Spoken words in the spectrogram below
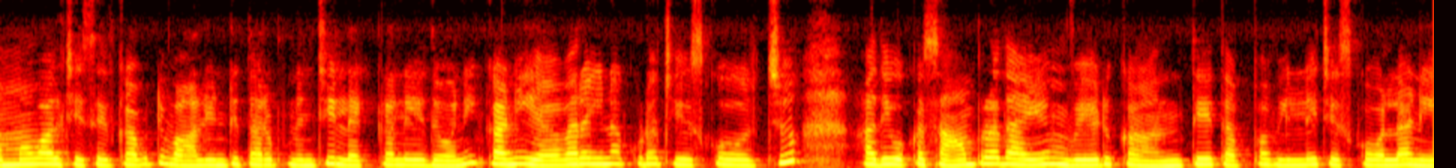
అమ్మ వాళ్ళు చేసేది కాబట్టి వాళ్ళ ఇంటి తరపు నుంచి లెక్కలేదు అని. కానీ ఎవరైనా కూడా చేసుకోవచ్చు. అది ఒక సాంప్రదాయం వేడుక. అంతే తప్ప వీళ్ళే చేసుకోవాలని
